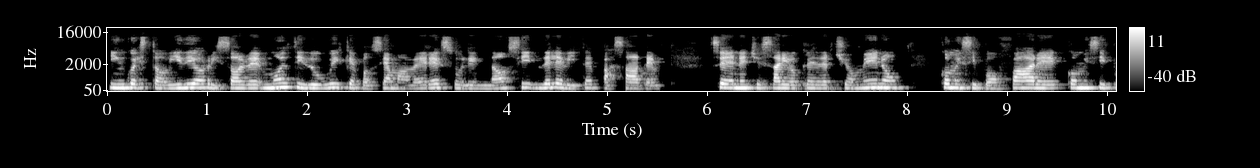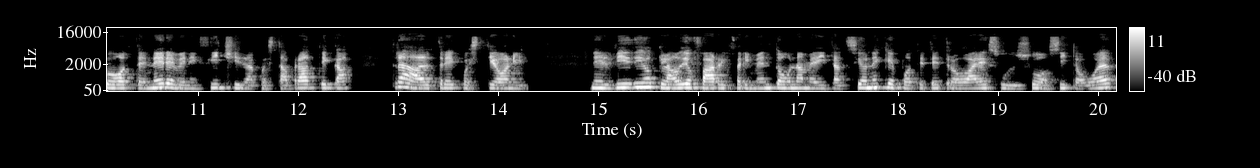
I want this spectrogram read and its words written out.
In questo video risolve molti dubbi che possiamo avere sull'ipnosi delle vite passate, se è necessario crederci o meno, come si può fare, come si può ottenere benefici da questa pratica, tra altre questioni. Nel video Claudio fa riferimento a una meditazione che potete trovare sul suo sito web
